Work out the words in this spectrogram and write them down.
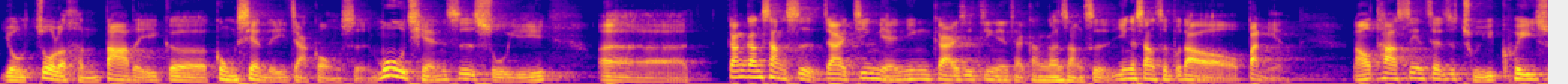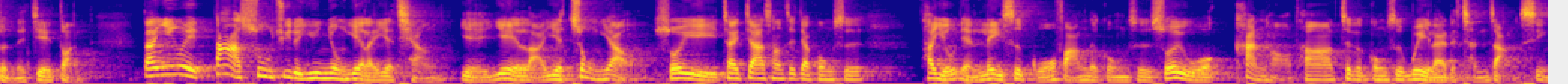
有做了很大的一个贡献的一家公司。目前是属于呃刚刚上市，在今年应该是今年才刚刚上市，应该上市不到半年，然后它现在是处于亏损的阶段。但因为大数据的运用越来越强，也越来越重要，所以再加上这家公司，它有点类似国防的公司，所以我看好它这个公司未来的成长性。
